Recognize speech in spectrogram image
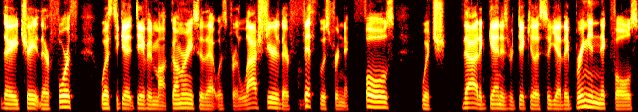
They trade their fourth was to get David Montgomery, so that was for last year. Their mm-hmm. fifth was for Nick Foles, which that again is ridiculous. So yeah, they bring in Nick Foles.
